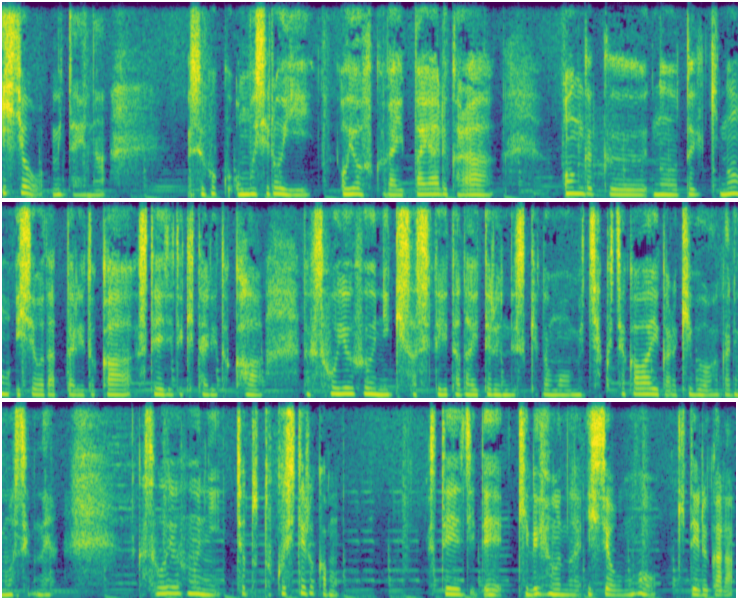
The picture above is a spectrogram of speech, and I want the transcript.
衣装みたいなすごく面白いお洋服がいっぱいあるから音楽の時の衣装だったりとかステージで着たりとかなんかそういう風に着させていただいてるんですけどもめちゃくちゃ可愛いから気分上がりますよね。そういう風にちょっと得してるかも。ステージで着るような衣装も着てるから。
